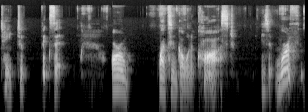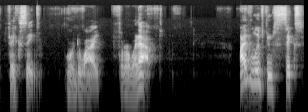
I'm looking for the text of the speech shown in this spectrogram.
take to fix it, or what's it going to cost? Is it worth fixing, or do I throw it out? I've lived through six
